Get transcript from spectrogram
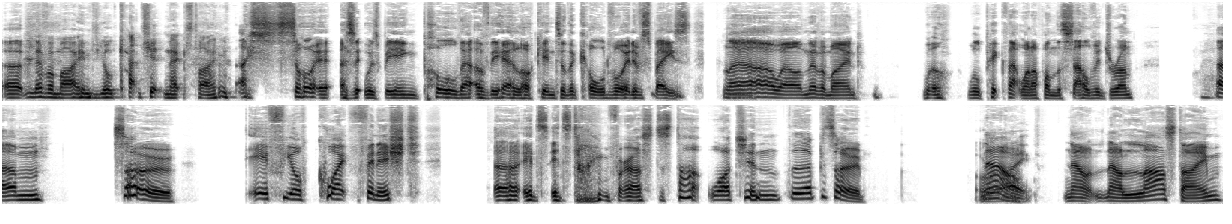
uh, never mind. You'll catch it next time. I saw it as it was being pulled out of the airlock into the cold void of space. Like, oh well, never mind. We'll we'll pick that one up on the salvage run. Um, so if you're quite finished, uh, it's it's time for us to start watching the episode. All Now. right. Now, now, last time,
